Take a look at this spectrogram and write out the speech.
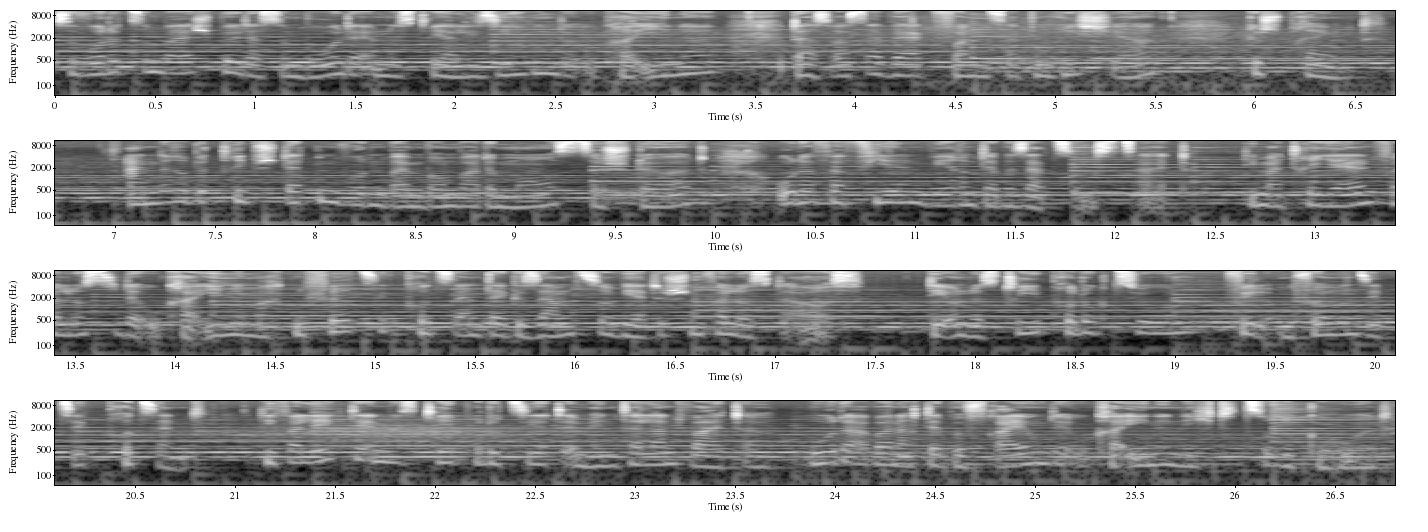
So wurde zum Beispiel das Symbol der Industrialisierung der Ukraine, das Wasserwerk von Saporischia, gesprengt. Andere Betriebsstätten wurden beim Bombardements zerstört oder verfielen während der Besatzungszeit. Die materiellen Verluste der Ukraine machten 40 Prozent der gesamtsowjetischen Verluste aus. Die Industrieproduktion fiel um 75 Prozent. Die verlegte Industrie produzierte im Hinterland weiter, wurde aber nach der Befreiung der Ukraine nicht zurückgeholt.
